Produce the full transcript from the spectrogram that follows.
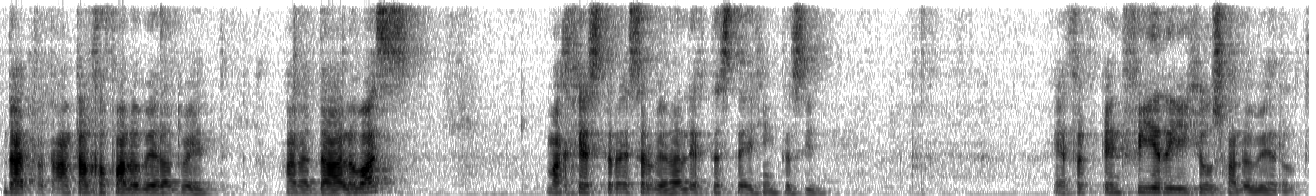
dat het aantal gevallen wereldwijd aan het dalen was. Maar gisteren is er weer een lichte stijging te zien. In, in vier regio's van de wereld.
